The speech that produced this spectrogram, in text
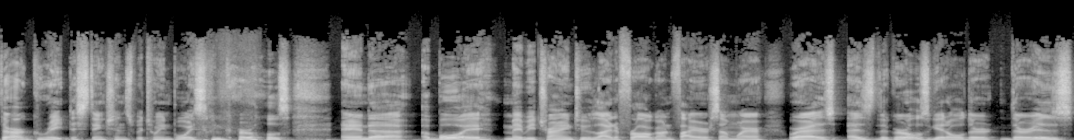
there are great distinctions between boys and girls. And uh, a boy may be trying to light a frog on fire somewhere, whereas as the girls get older, there is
